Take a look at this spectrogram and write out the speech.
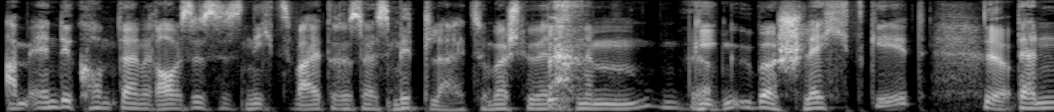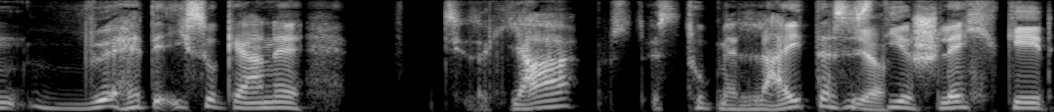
Am Ende kommt dann raus, es ist nichts weiteres als Mitleid. Zum Beispiel, wenn es einem ja. Gegenüber schlecht geht, ja. dann hätte ich so gerne sie sagt, ja, es tut mir leid, dass es ja. dir schlecht geht.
